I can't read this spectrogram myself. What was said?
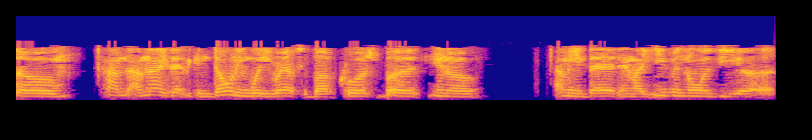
So I'm I'm not exactly condoning what he raps about, of course, but you know, I mean that, and like even on the uh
